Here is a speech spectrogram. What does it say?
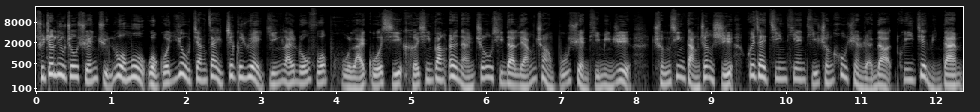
随着六州选举落幕，我国又将在这个月迎来罗佛普莱国席和新邦二南州席的两场补选提名日。诚信党证实会在今天提成候选人的推荐名单。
